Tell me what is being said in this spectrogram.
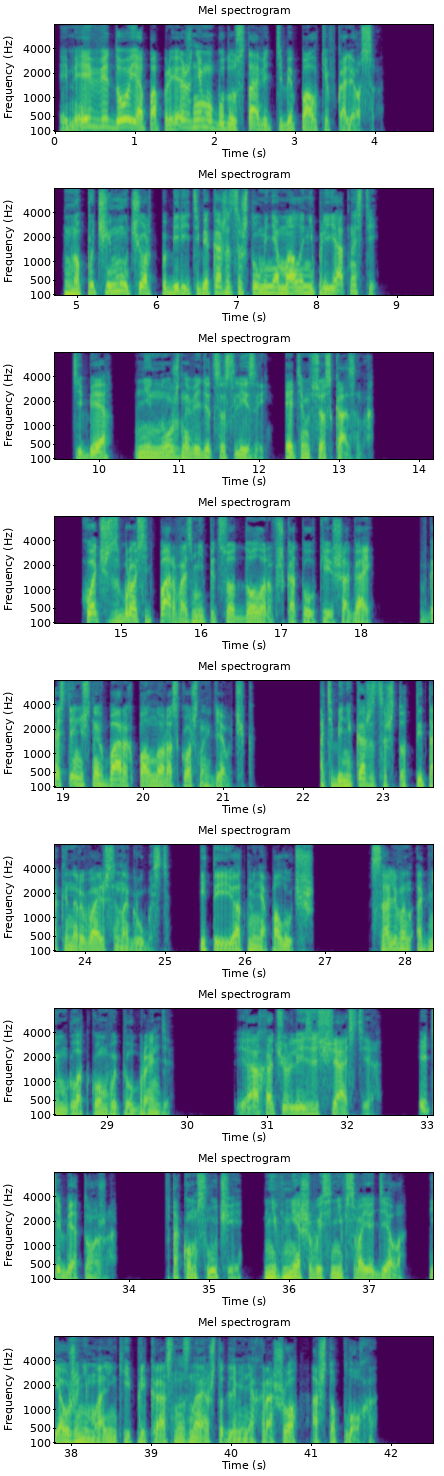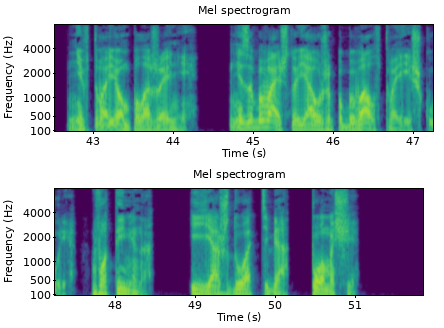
«Имей в виду, я по-прежнему буду ставить тебе палки в колеса». «Но почему, черт побери, тебе кажется, что у меня мало неприятностей?» Тебе не нужно видеться с Лизой. Этим все сказано. Хочешь сбросить пар, возьми 500 долларов в шкатулке и шагай. В гостиничных барах полно роскошных девочек. А тебе не кажется, что ты так и нарываешься на грубость? И ты ее от меня получишь. Салливан одним глотком выпил бренди. Я хочу Лизе счастья. И тебе тоже. В таком случае не вмешивайся ни в свое дело. Я уже не маленький и прекрасно знаю, что для меня хорошо, а что плохо. Не в твоем положении. Не забывай, что я уже побывал в твоей шкуре. Вот именно. И я жду от тебя помощи.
